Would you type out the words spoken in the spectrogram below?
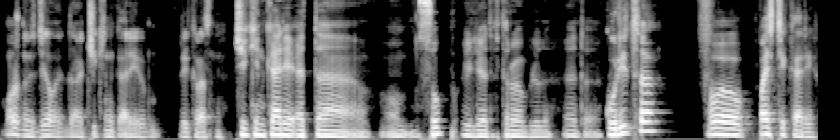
можно сделать, да, chicken curry прекрасный. Chicken curry это м, суп или это второе блюдо? Это Курица в пасте карри.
